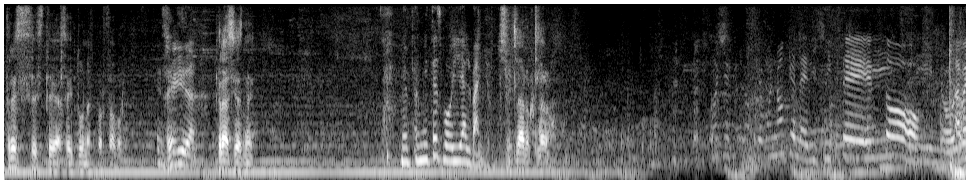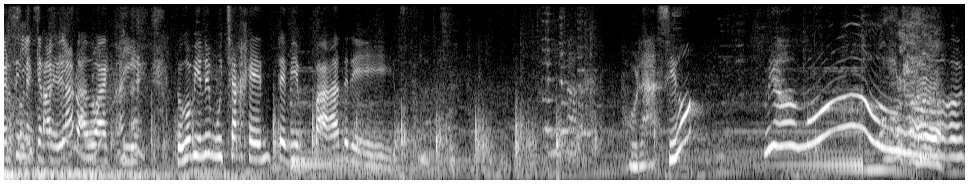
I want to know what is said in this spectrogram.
tres este, aceitunas, por favor. Enseguida. Gracias, Ne. ¿Me permites? Voy al baño. Sí, claro, claro. Oye, qué bueno que le dijiste eso. a ver si le queda claro. aquí. Luego viene mucha gente bien padre. ¿Horacio? ¡Mi amor! Hola.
